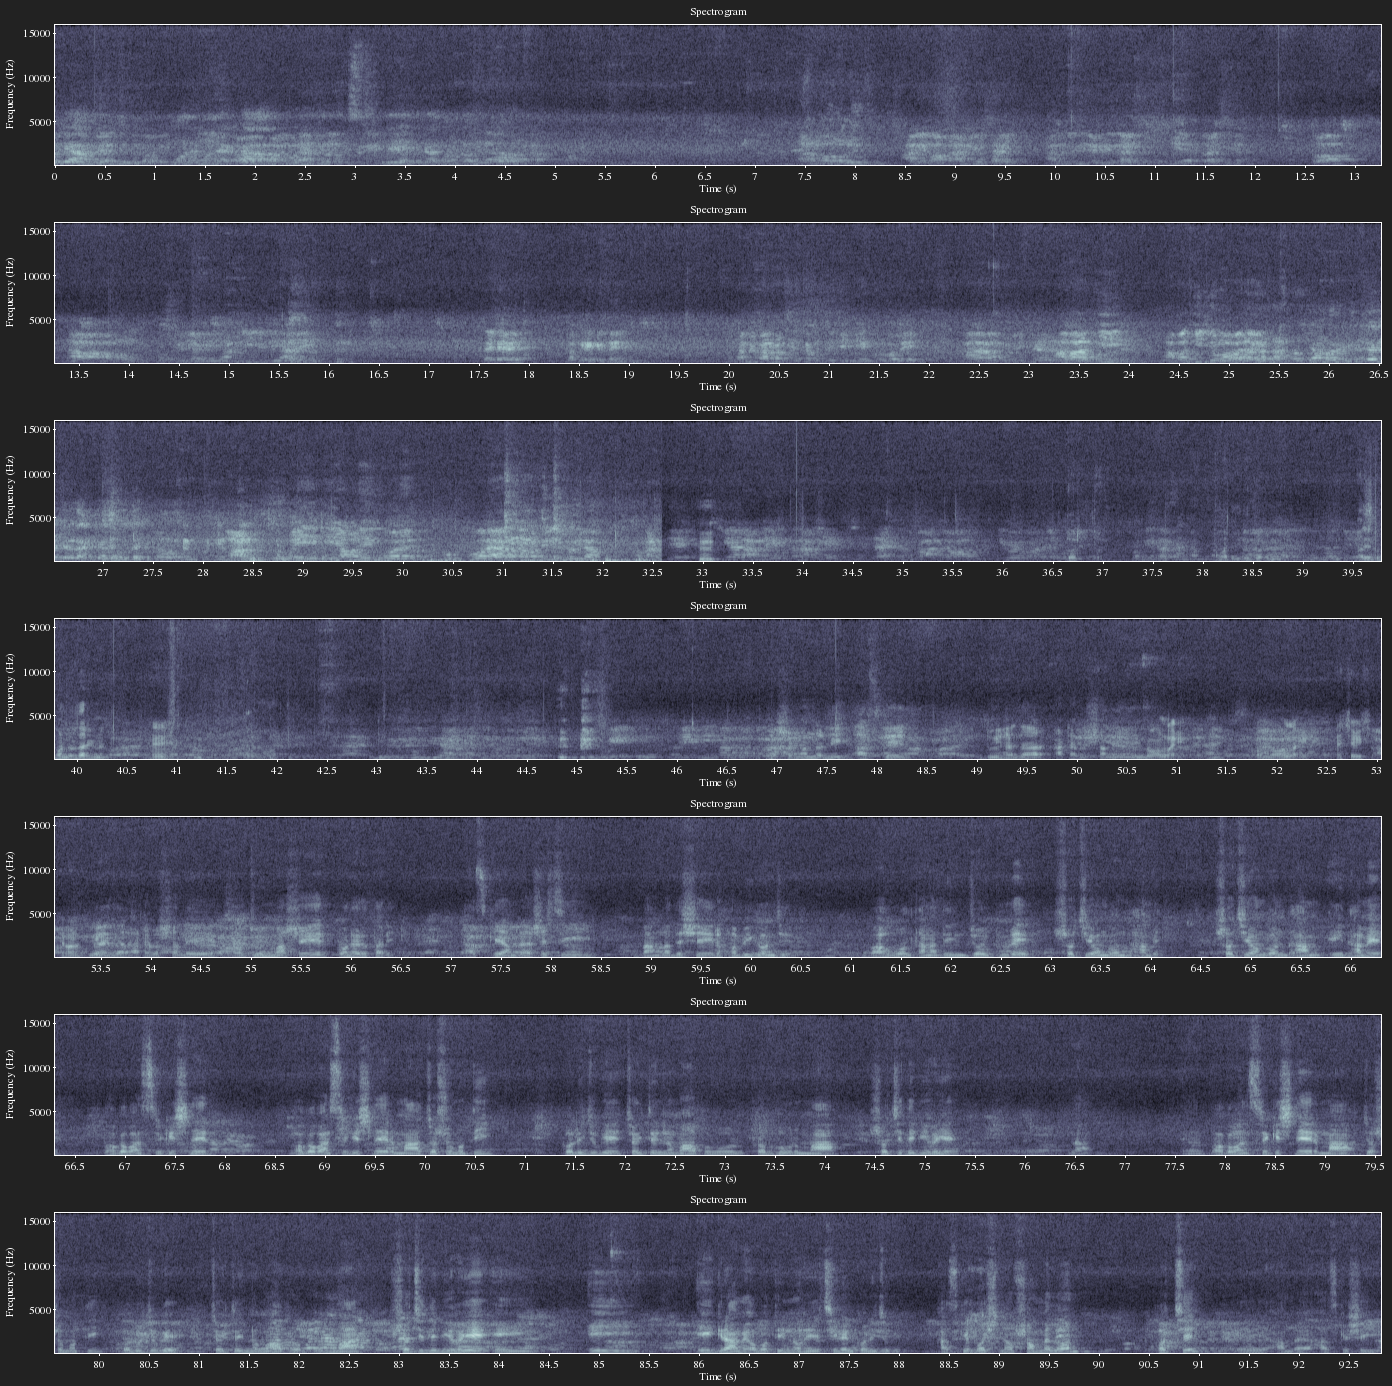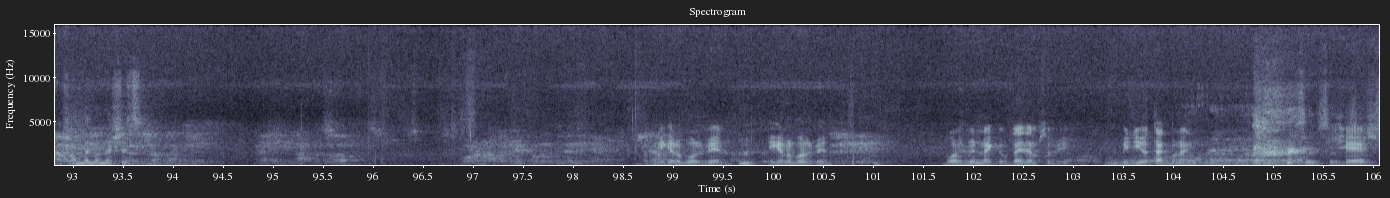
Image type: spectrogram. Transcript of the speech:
তাহলে আমি মনে মনে একটা। এমন আগে আমরা আমিও চাই। আমি যদি রেভিনিউ এত আইসি না। তো না আমার মনে খুব কষ্ট আমি আমি যদি না দিই তাহলে বাকিরা কেউ নেই। আমি বারবার চেষ্টা করছি যে যে কোনোভাবে আবার কি আবার কি জমা বাজা যে আমার এই আমার দিকে ধরেন না। আজকে পনেরো তারিখ না? হ্যাঁ। দর্শক মণ্ডলী আজকে দুই হাজার আঠারো সালে লাগে। হ্যাঁ? লাগে। আচ্ছা এখন দুই হাজার আঠারো সালের জুন মাসের পনেরো তারিখ। আজকে আমরা এসেছি বাংলাদেশের হবিগঞ্জের বাহুবল থানাধীন জয়পুরের সচি অঙ্গন ধামে। সচি অঙ্গন ধাম, এই ধামে ভগবান শ্রীকৃষ্ণের ভগবান শ্রীকৃষ্ণের মা যশোমতী, কলিযুগে চৈতন্য মহাপ্রভুর প্রভুর মা সচীদেবী হয়ে, না, ভগবান শ্রীকৃষ্ণের মা যশোমতী, কলিযুগে চৈতন্য মহাপ্রভুর মা সচীদেবী হয়ে এই এই এই গ্রামে অবতীর্ণ হয়েছিলেন কলিযুগে। আজকে বৈষ্ণব সম্মেলন হচ্ছে আমরা আজকে সেই সম্মেলনে এসেছি আপনি কেন বসবেন এখানে বসবেন বসবেন নাকি ওটাই যাম ছবি ভিডিও থাকব নাকি শেষ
